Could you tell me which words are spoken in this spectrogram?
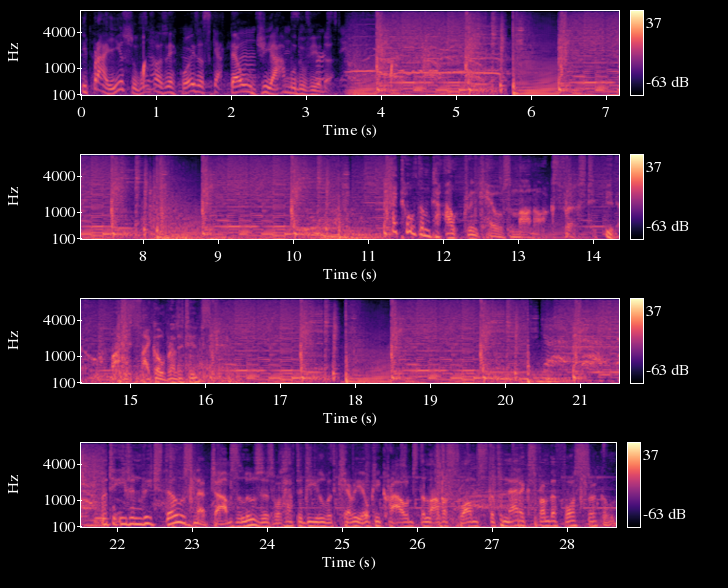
e para isso vão fazer coisas que até o diabo duvida. I told them to outdrink Hell's monarchs first. You know, my psycho relatives. But to even reach those nut jobs, the losers will have to deal with karaoke crowds, the lava swamps, the fanatics from the Force Circle.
